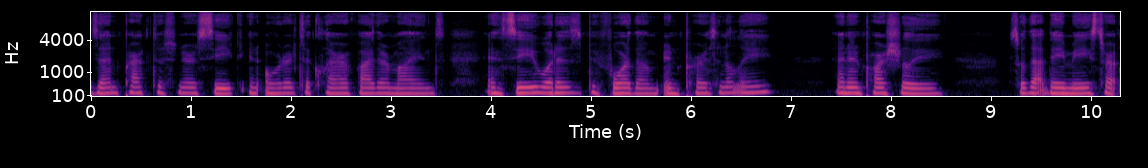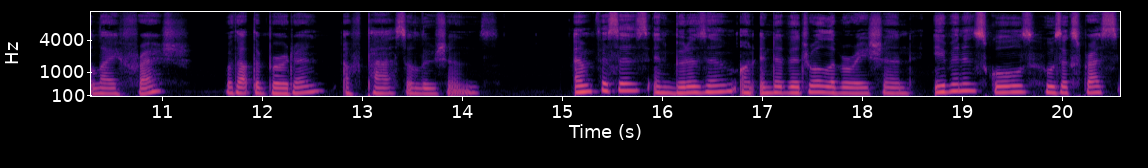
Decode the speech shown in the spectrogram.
Zen practitioners seek in order to clarify their minds and see what is before them impersonally and impartially, so that they may start life fresh without the burden of past illusions. Emphasis in Buddhism on individual liberation even in schools whose express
